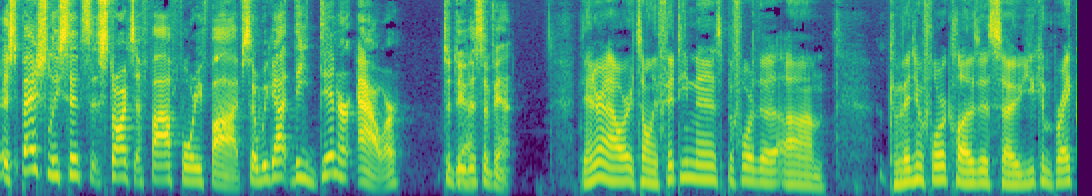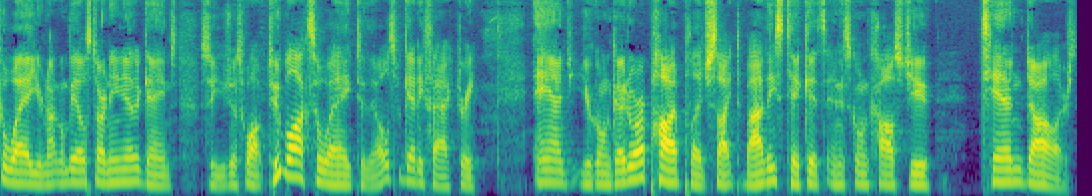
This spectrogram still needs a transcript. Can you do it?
especially since it starts at 5.45 so we got the dinner hour to do this event dinner hour. It's only 15 minutes before the um, convention floor closes, so you can break away. You're not going to be able to start any other games. So you just walk two blocks away to the old spaghetti factory, and you're going to go to our Pod Pledge site to buy these tickets, and it's going to cost you $10.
